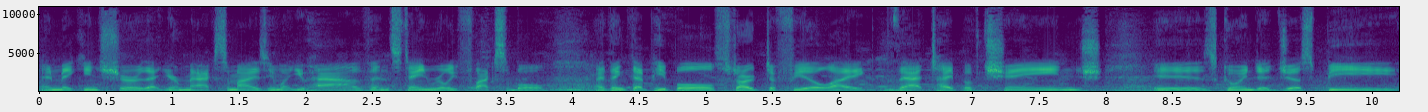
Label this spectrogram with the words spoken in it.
and making sure that you're maximizing what you have and staying really flexible. I think that people start to feel like that type of change is going to just be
